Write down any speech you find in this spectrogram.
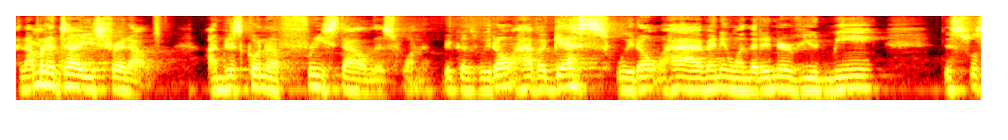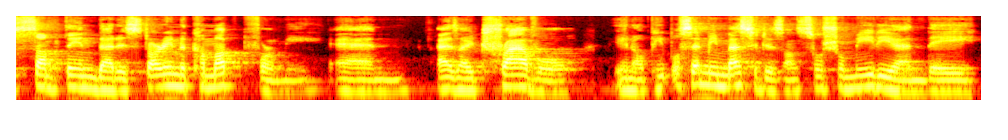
And I'm going to tell you straight out I'm just going to freestyle this one because we don't have a guest. We don't have anyone that interviewed me. This was something that is starting to come up for me. And as I travel, you know, people send me messages on social media and they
